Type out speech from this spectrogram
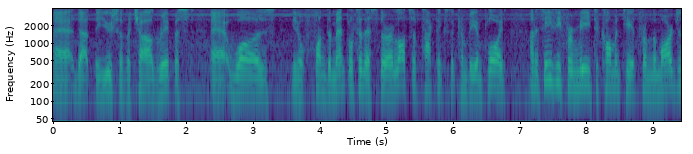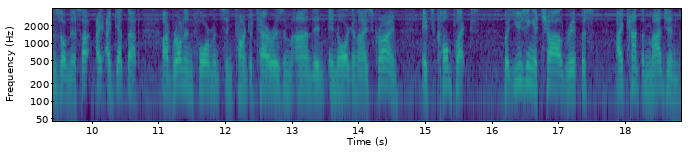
uh, that the use of a child rapist uh, was you know, fundamental to this. There are lots of tactics that can be employed, and it's easy for me to commentate from the margins on this. I, I, I get that. I've run informants in counter-terrorism and in, in organised crime. It's complex, but using a child rapist, I can't imagine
